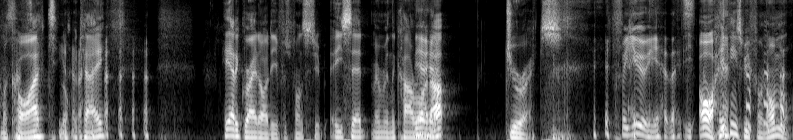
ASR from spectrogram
Mackay, not McKay. He had a great idea for sponsorship. He said, "Remember in the car Yeah, ride yeah. up, Durex." For you, yeah. That's, Oh, he thinks it'd be phenomenal.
